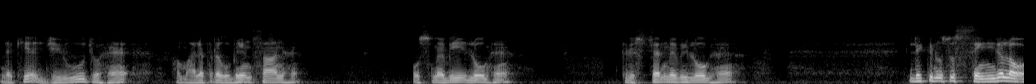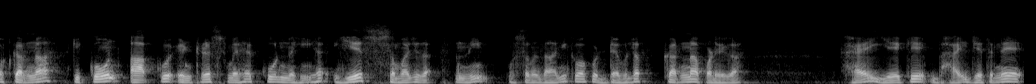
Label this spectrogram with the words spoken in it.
देखिए, जू जो हैं हमारे तरह वो भी इंसान हैं, उसमें भी लोग हैं, क्रिश्चियन में भी लोग हैं। लेकिन उसको सिंगल आउट करना कि कौन आपको इंटरेस्ट में है, कौन नहीं है, ये समझदानी समझदानी को आपको डेवलप करना पड़ेगा। है ये कि भाई जितने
